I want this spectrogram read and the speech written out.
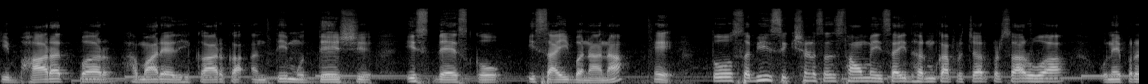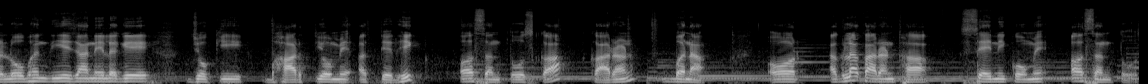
कि भारत पर हमारे अधिकार का अंतिम उद्देश्य इस देश को ईसाई बनाना है। तो सभी शिक्षण संस्थाओं में ईसाई धर्म का प्रचार प्रसार हुआ, उन्हें प्रलोभन दिए जाने लगे, जो कि भारतीयों में अत्यधिक असंतोष का कारण बना। और अगला कारण था सैनिकों में असंतोष।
